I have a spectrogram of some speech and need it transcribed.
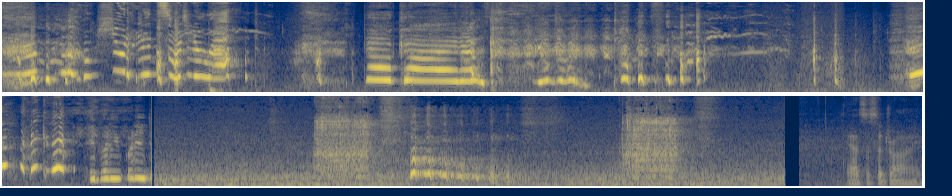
oh shoot! I didn't switch it around. Oh god! Hey, buddy, what are you doing? Yeah, it's just a drawing.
